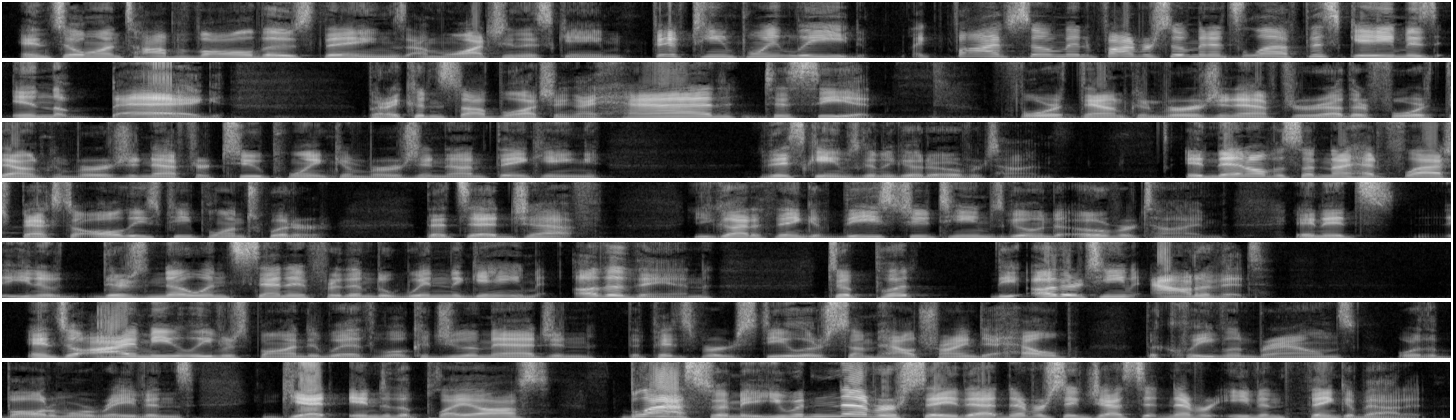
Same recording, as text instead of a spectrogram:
And so, on top of all those things, I'm watching this game. 15 point lead, like five so minute, five or so minutes left. This game is in the bag, but I couldn't stop watching. I had to see it fourth down conversion after other fourth down conversion after two point conversion. And I'm thinking, this game's going to go to overtime. And then all of a sudden, I had flashbacks to all these people on Twitter that said, Jeff, you got to think if these two teams go into overtime and it's, you know, there's no incentive for them to win the game other than to put the other team out of it. And so I immediately responded with, well, could you imagine the Pittsburgh Steelers somehow trying to help the Cleveland Browns or the Baltimore Ravens get into the playoffs? Blasphemy. You would never say that, never suggest it, never even think about it.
